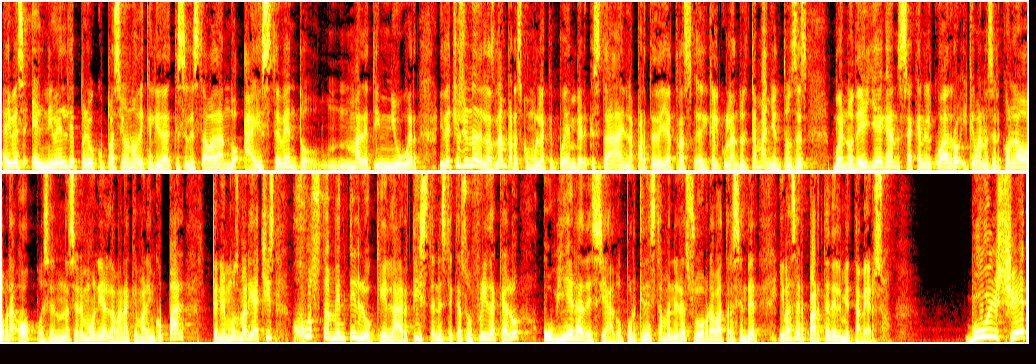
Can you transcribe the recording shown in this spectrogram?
ahí ves el nivel de preocupación o de calidad que se le estaba dando a este evento. Un maletín Newer. Y de hecho, es una de las lámparas, como la que pueden ver que está en la parte de allá atrás eh, calculando el tamaño. Entonces, bueno, de ahí llegan, sacan el cuadro y qué van a hacer con la obra. O, pues en una ceremonia la van a quemar en copal. Tenemos mariachis, justamente lo que la artista, en este caso Frida Kahlo, hubiera deseado, porque de esta manera su obra va a trascender y va a ser parte del metaverso verso. Bullshit.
